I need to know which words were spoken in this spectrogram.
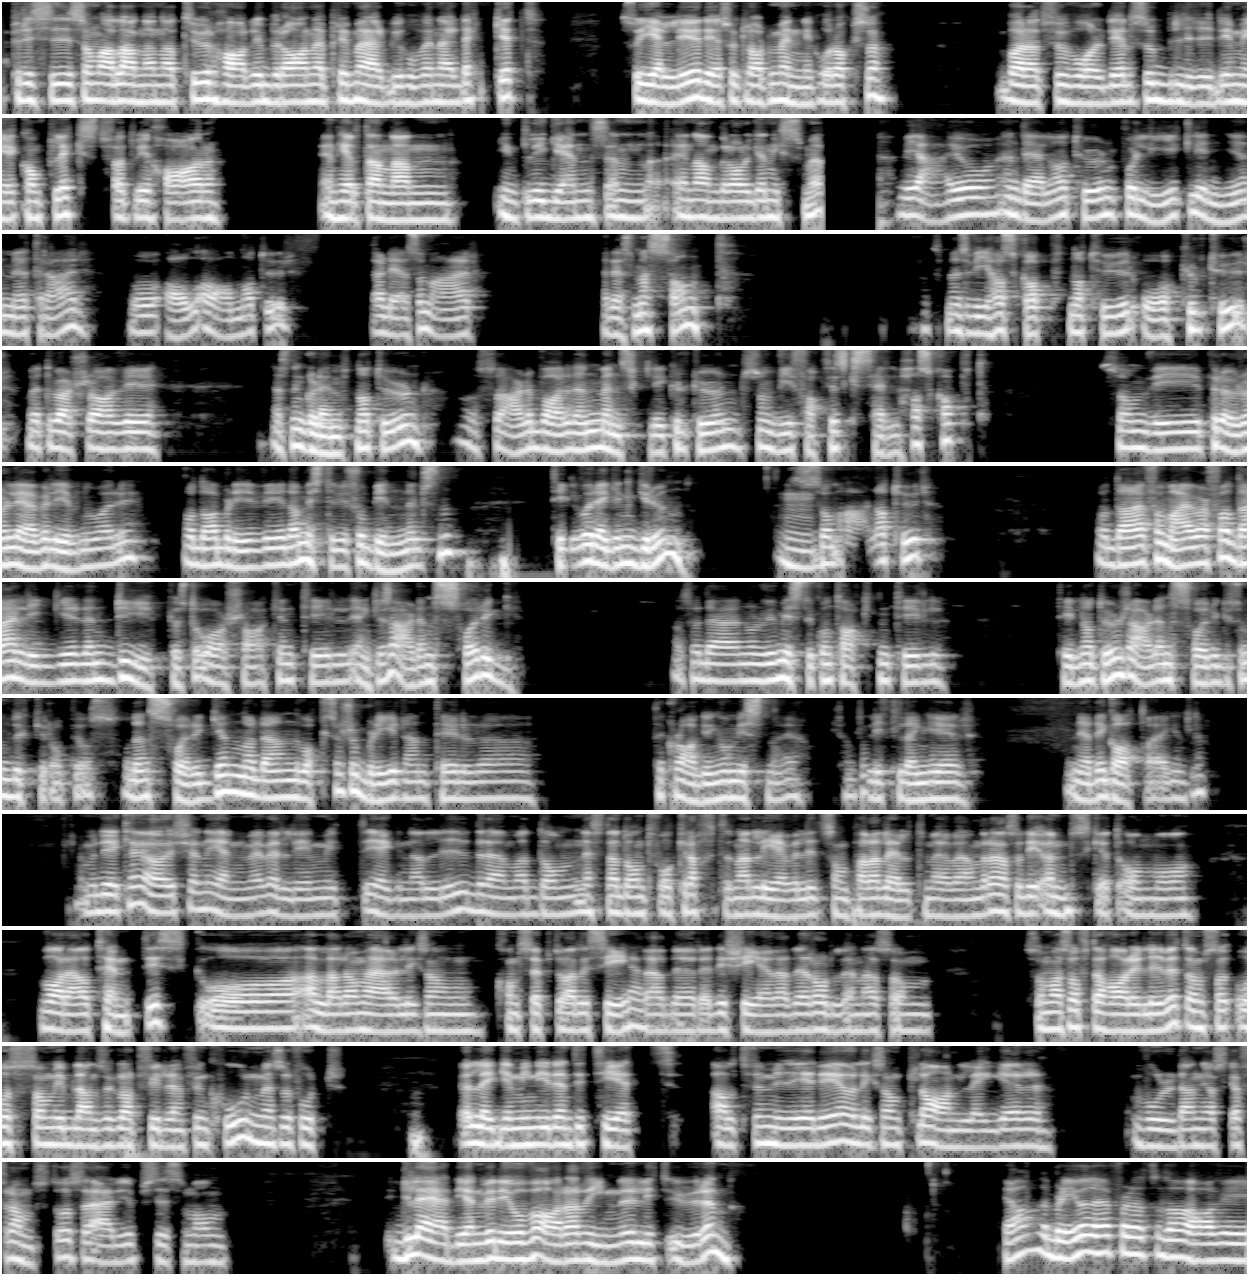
precis som all annen natur har det bra når primärbehoven er dekket, så gjelder jo det så klart människor også. Bare at for vår del så blir det mer komplekst, for at vi har en helt annan intelligens enn en andre organismer. Vi er jo en del av naturen på lik linje med trær og all annen natur. Det er det som er, det er, det som er sant. Mens vi har skapt natur og kultur, og etter hvert så har vi nesten glemt naturen. Og så er det bare den menneskelige kulturen som vi faktisk selv har skapt, som vi prøver å leve livene våre i. Og da, vi, da mister vi forbindelsen til vår egen grunn, mm. som er natur. Og der, for meg i hvert fall, der ligger den dypeste årsaken til Egentlig så er det en sorg. Altså det er når vi mister kontakten til til naturen, så er det en sorg som dukker opp i oss. Og den sorgen, når den vokser, så blir den til, eh, til klaging og misnøye. Litt lenger ned i gata, egentlig. Ja, men det kan jeg kjenne igjen med veldig i mitt eget liv. Det der med at de, nesten de to kraftene lever litt sånn parallelt med hverandre. Altså det ønsket om å være autentisk og alle de her liksom konseptualiserede, redigerte rollene som som man så ofte har i livet og som ibland såklart fyller en funksjon, men så fort jeg legger min identitet altfor mye i det og liksom planlegger hvordan jeg skal framstå, så er det jo precis som om glädjen ved det å være rinner litt ur en. Ja, det blir jo det, for da har vi,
